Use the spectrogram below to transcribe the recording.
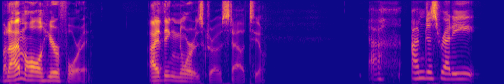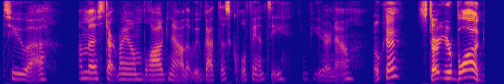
But I'm all here for it. I think Nora's grossed out too. Yeah, I'm just ready to. uh I'm gonna start my own blog now that we've got this cool fancy computer now. Okay, start your blog.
